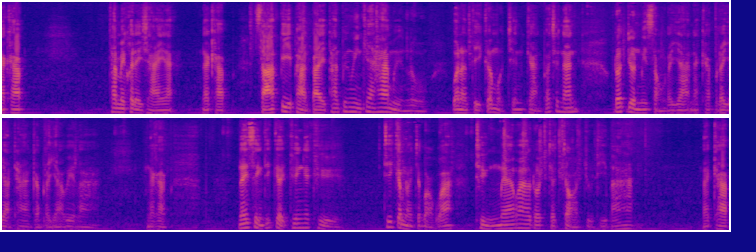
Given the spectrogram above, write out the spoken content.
นะครับ ถ้าไม่ค่อยได้ใช้นะนะครับสามปีผ่านไปท่านเพิ่งวิ่งแค่ 50,000 โล วารันตีก็หมดเช่นกัน เพราะฉะนั้นรถยนต์มี 2 ระยะนะครับ ระยะทางกับระยะเวลานะครับ ในสิ่งที่เกิดขึ้นก็คือ ที่กำลังจะบอกว่าถึงแม้ว่ารถจะจอดอยู่ที่บ้านนะครับ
